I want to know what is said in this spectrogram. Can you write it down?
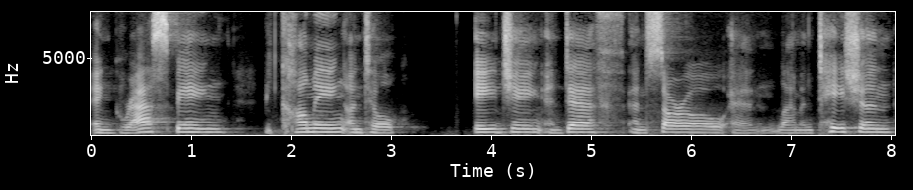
and grasping becoming until aging and death and sorrow and lamentation,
